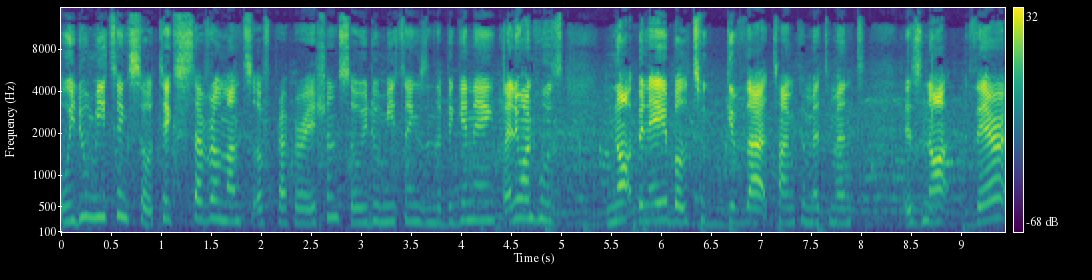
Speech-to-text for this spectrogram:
We do meetings so it takes several months of preparation so we do meetings in the beginning. Anyone who's not been able to give that time commitment is not there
